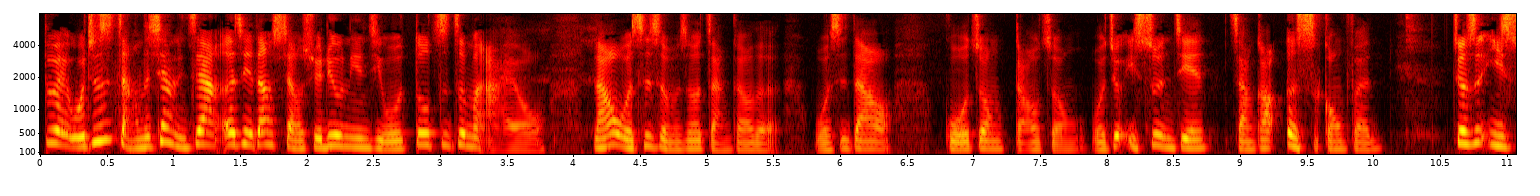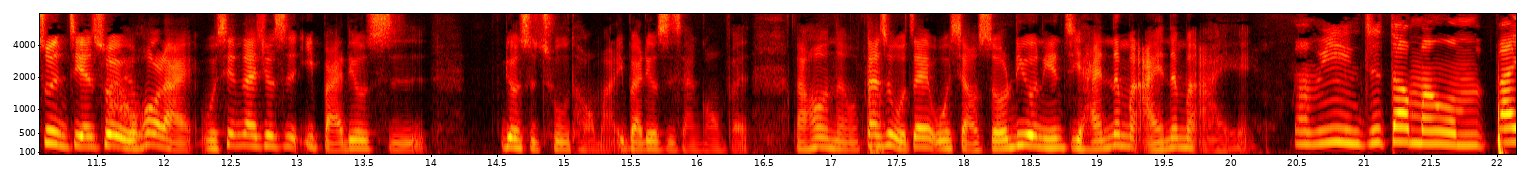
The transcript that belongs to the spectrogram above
对我就是长得像你这样，而且到小学六年级我都是这么矮哦。然后我是什么时候长高的？我是到国中、高中，我就一瞬间长高二十公分，就是一瞬间。所以我后来，我现在就是一百六十六十出头嘛，一百六十三公分。然后呢，但是我在我小时候六年级还那么矮，那么矮诶。妈咪，你知道吗？我们班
